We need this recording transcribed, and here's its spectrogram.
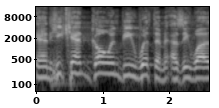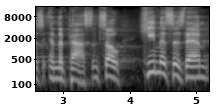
and he can't go and be with them as he was in the past. And so he misses them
